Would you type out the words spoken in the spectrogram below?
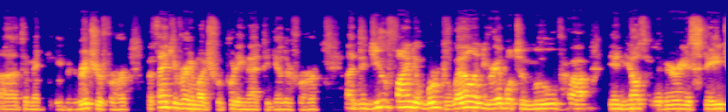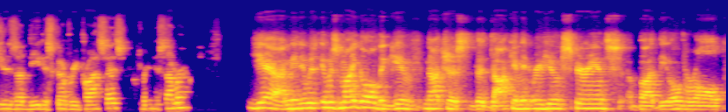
uh, to make it even richer for her. But thank you very much for putting that together for her. Uh, did you find it worked well and you were able to move uh, Danielle through the various stages of the discovery process during the summer? Yeah, I mean, it was it was my goal to give not just the document review experience, but the overall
